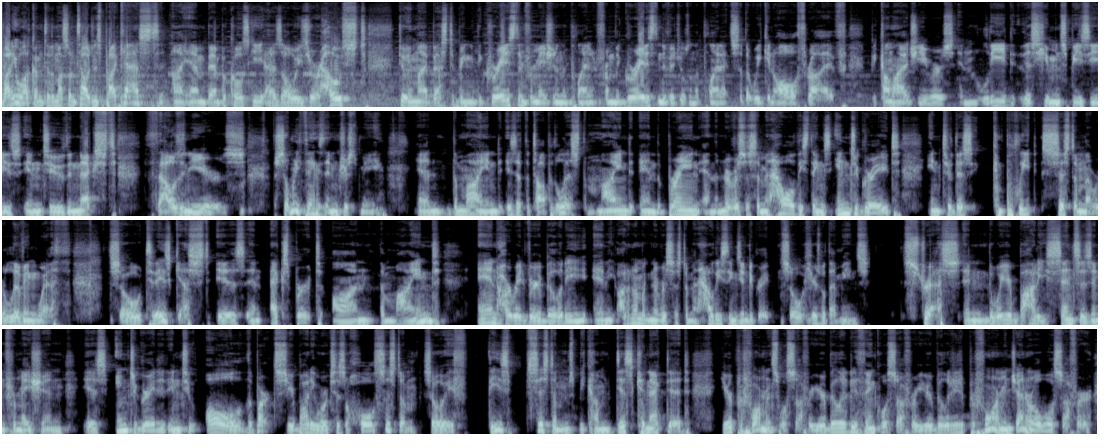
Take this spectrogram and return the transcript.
everybody. Welcome to the Muscle Intelligence Podcast. I am Ben Pakulski, as always, your host, doing my best to bring you the greatest information on the planet from the greatest individuals on the planet so that we can all thrive, become high achievers, and lead this human species into the next thousand years. There's so many things that interest me. And the mind is at the top of the list the mind and the brain and the nervous system, and how all these things integrate into this complete system that we're living with. So today's guest is an expert on the mind and heart rate variability and the autonomic nervous system and how these things integrate. So here's what that means. Stress and the way your body senses information is integrated into all the parts. Your body works as a whole system. So if these systems become disconnected, your performance will suffer, your ability to think will suffer, your ability to perform in general will suffer.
